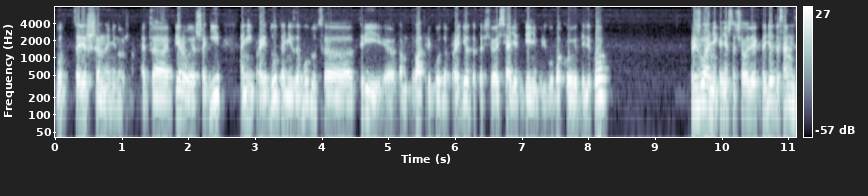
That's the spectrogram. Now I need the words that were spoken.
Вот совершенно не нужно. Это первые шаги, они пройдут, они забудутся, три, э, там, два-три года пройдет, это все осядет где-нибудь глубоко и далеко. При желании, конечно, человек найдет, и сами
